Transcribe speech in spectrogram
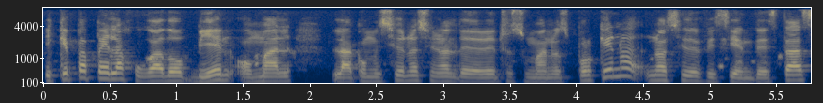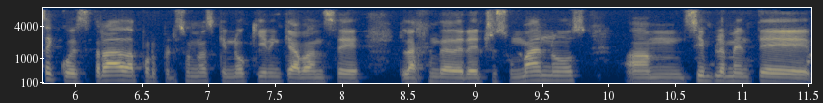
¿Y qué papel ha jugado bien o mal la Comisión Nacional de Derechos Humanos? ¿Por qué no, ha sido eficiente? ¿Está secuestrada por personas que no quieren que avance la agenda de derechos humanos? ¿Simplemente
